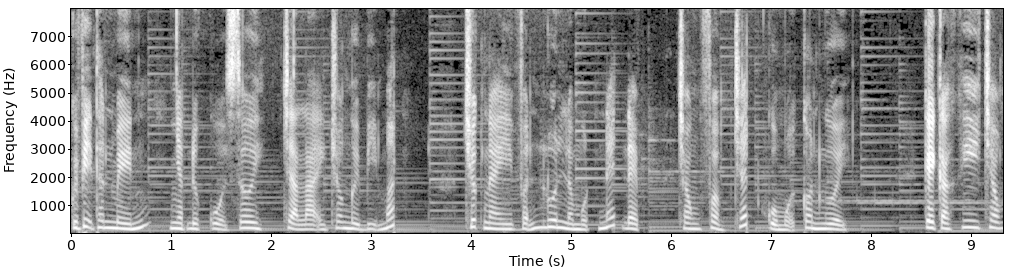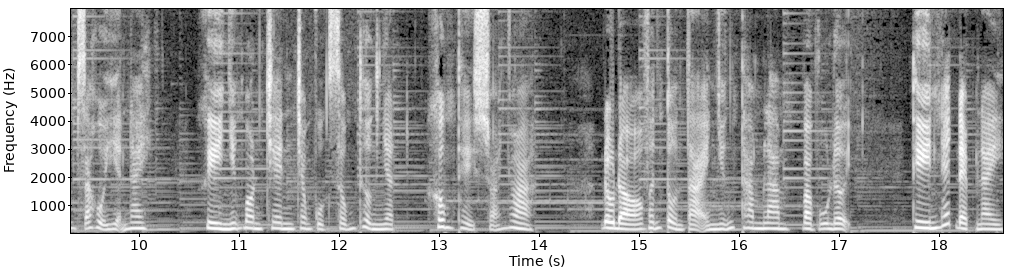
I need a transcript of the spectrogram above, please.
Quý vị thân mến, nhặt được của rơi trả lại cho người bị mất. Trước này vẫn luôn là một nét đẹp trong phẩm chất của mỗi con người. Kể cả khi trong xã hội hiện nay, khi những bon chen trong cuộc sống thường nhật không thể xóa nhòa, đâu đó vẫn tồn tại những tham lam và vụ lợi, thì nét đẹp này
